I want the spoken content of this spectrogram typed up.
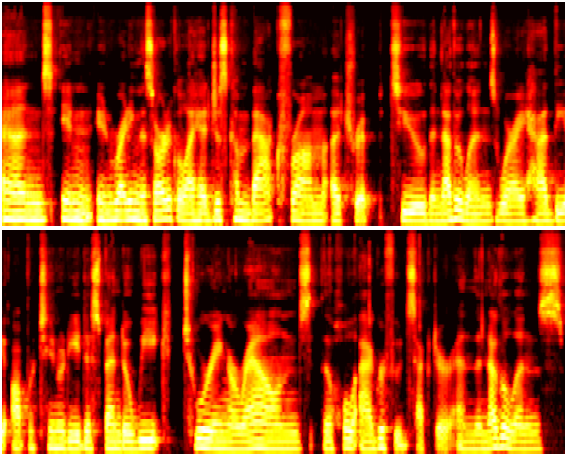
And in, in writing this article, I had just come back from a trip to the Netherlands where I had the opportunity to spend a week touring around the whole agri food sector. And the Netherlands,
